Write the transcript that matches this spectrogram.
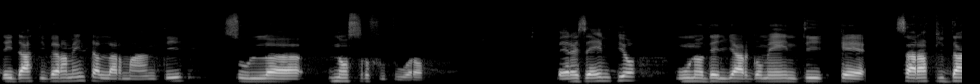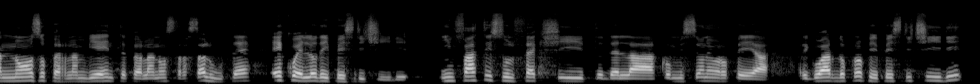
dei dati veramente allarmanti sul nostro futuro. Per esempio, uno degli argomenti che sarà più dannoso per l'ambiente e per la nostra salute è quello dei pesticidi. Infatti sul fact sheet della Commissione europea riguardo proprio ai pesticidi,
